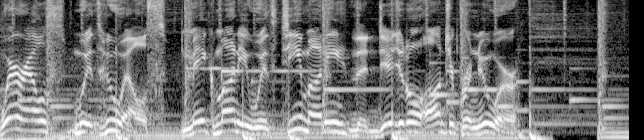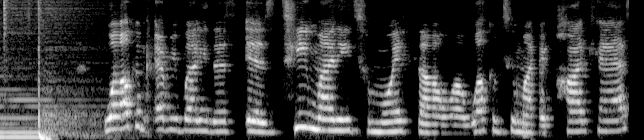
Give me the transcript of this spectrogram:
Where else? With who else? Make money with T Money, the digital entrepreneur. Welcome, everybody. This is T Money Tamoy Thelwa. Welcome to my podcast.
